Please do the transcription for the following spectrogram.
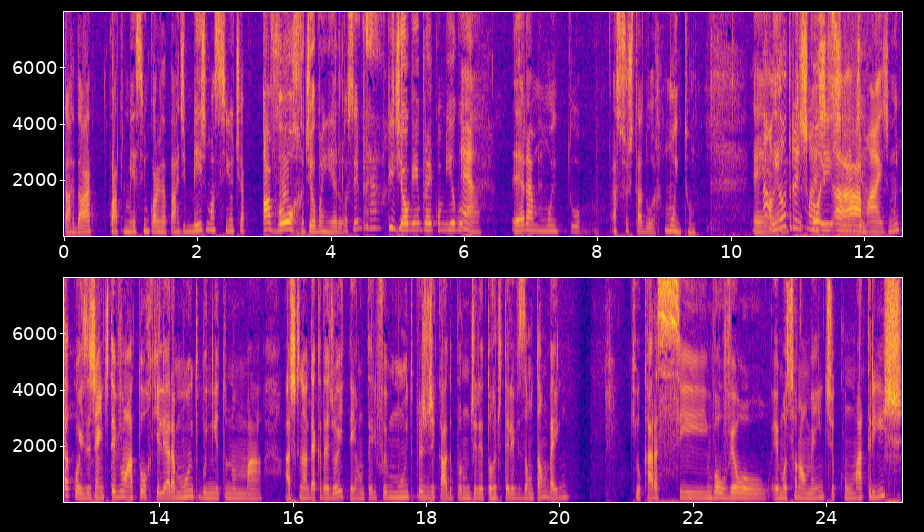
tardar, quatro e meia, cinco horas da tarde. Mesmo assim, eu tinha pavor de ir ao banheiro. Eu sempre é. pedi alguém para ir comigo. É. Era muito assustador, muito. É, não, e outras coisas. Ah, de... mais, muita coisa, gente. Teve um ator que ele era muito bonito numa. Acho que na década de 80. Ele foi muito prejudicado por um diretor de televisão também. Que o cara se envolveu emocionalmente com uma atriz.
